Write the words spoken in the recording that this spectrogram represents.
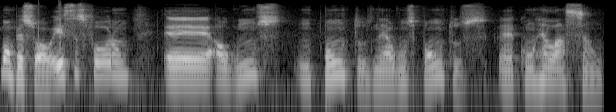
Bom, pessoal, esses foram é, alguns um pontos, né, alguns pontos é, com relação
